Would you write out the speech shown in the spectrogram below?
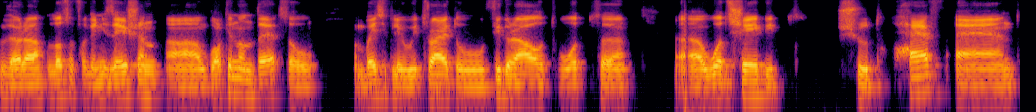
there are lots of organizations uh, working on that. So basically, we try to figure out what uh, uh, what shape it should have and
